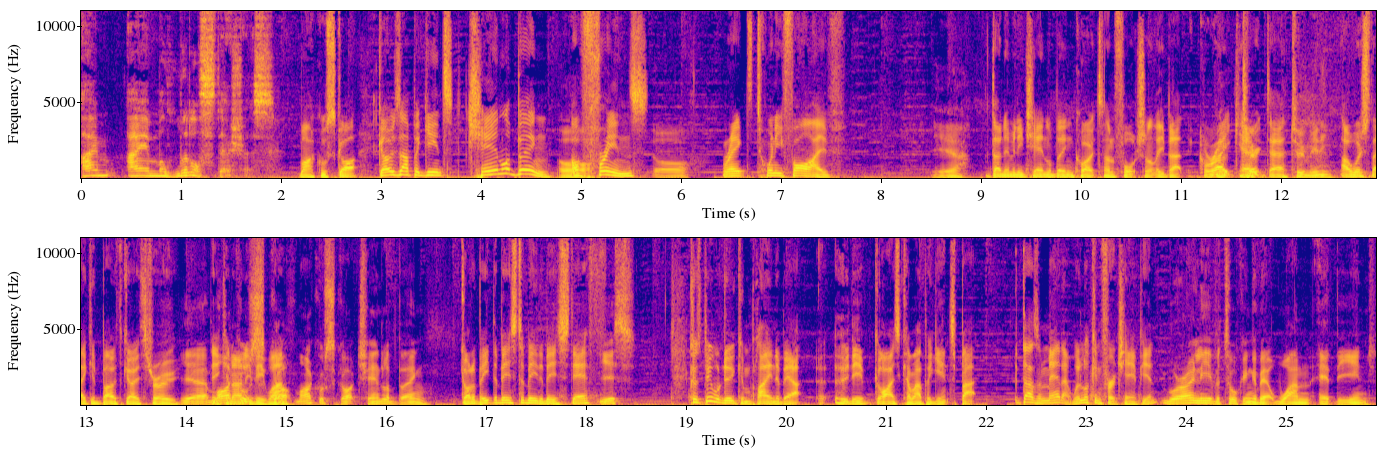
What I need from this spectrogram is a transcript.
I'm I am a little stitious. Michael Scott goes up against Chandler Bing Oh. of Friends, Oh, ranked 25. yeah. Don't have any Chandler Bing quotes, unfortunately, but great Too- character. Too, many. I wish they could both go through. Yeah, there Michael can only be Scott, one. Michael Scott, Chandler Bing. Got to beat the best to be the best, Steph. Yes. Because people do complain about uh, who their guys come up against, but it doesn't matter. We're looking for a champion. We're only ever talking about one at the end.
